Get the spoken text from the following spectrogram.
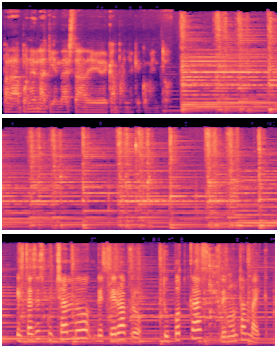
para poner la tienda esta de, de campaña que comento. Estás escuchando De Cero a Pro, tu podcast de mountain bike.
